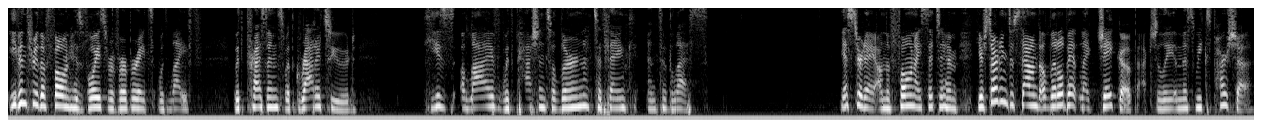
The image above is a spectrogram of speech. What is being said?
Even through the phone, his voice reverberates with life, with presence, with gratitude. He's alive with passion to learn, to thank, and to bless. Yesterday on the phone, I said to him, You're starting to sound a little bit like Jacob, actually, in this week's Parsha.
